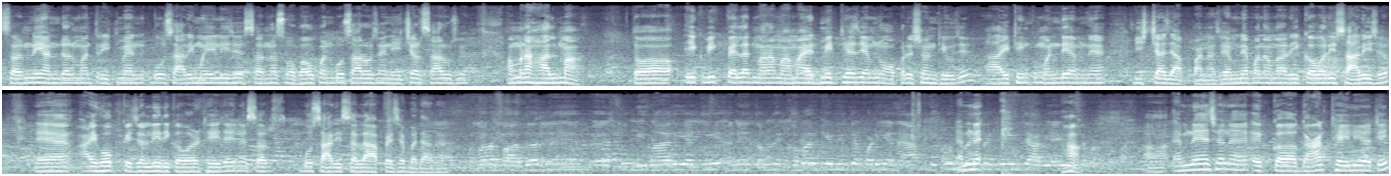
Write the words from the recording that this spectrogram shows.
સરની અંડરમાં ટ્રીટમેન્ટ બહુ સારી મળેલી છે, સરનો સ્વભાવ પણ બહુ સારો છે નેચર સારું છે. હમણાં હાલમાં તો એક વીક પહેલાં જ મારા મામા એડમિટ થયા છે, એમનું ઓપરેશન થયું છે. આઈ થિંક મંડે એમને ડિસ્ચાર્જ આપવાના છે. એમને પણ અમારા રિકવરી સારી છે. ને આઈ હોપ કે જલ્દી રિકવર થઈ જાય ને સર બહુ સારી સલાહ આપે છે બધાને. બીમારી હતી અને તમને ખબર કેવી રીતે પડી અને આપ એમને- કેવી રીતે આવી આવી હા. એમને છે ને એક ગાંઠ થયેલી હતી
